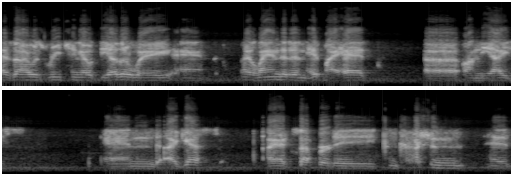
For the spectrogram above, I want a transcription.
as I was reaching out the other way, and I landed and hit my head uh, on the ice. And I guess I had suffered a concussion. And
